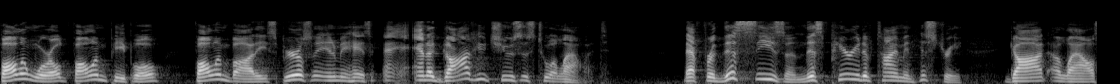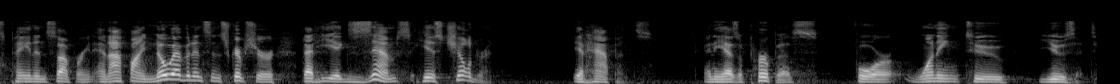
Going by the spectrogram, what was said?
fallen world, fallen people, fallen body, spiritual enemy hates, and a God who chooses to allow it. That for this season, this period of time in history, God allows pain and suffering. And I find no evidence in Scripture that He exempts His children it happens. And He has a purpose for wanting to use it.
